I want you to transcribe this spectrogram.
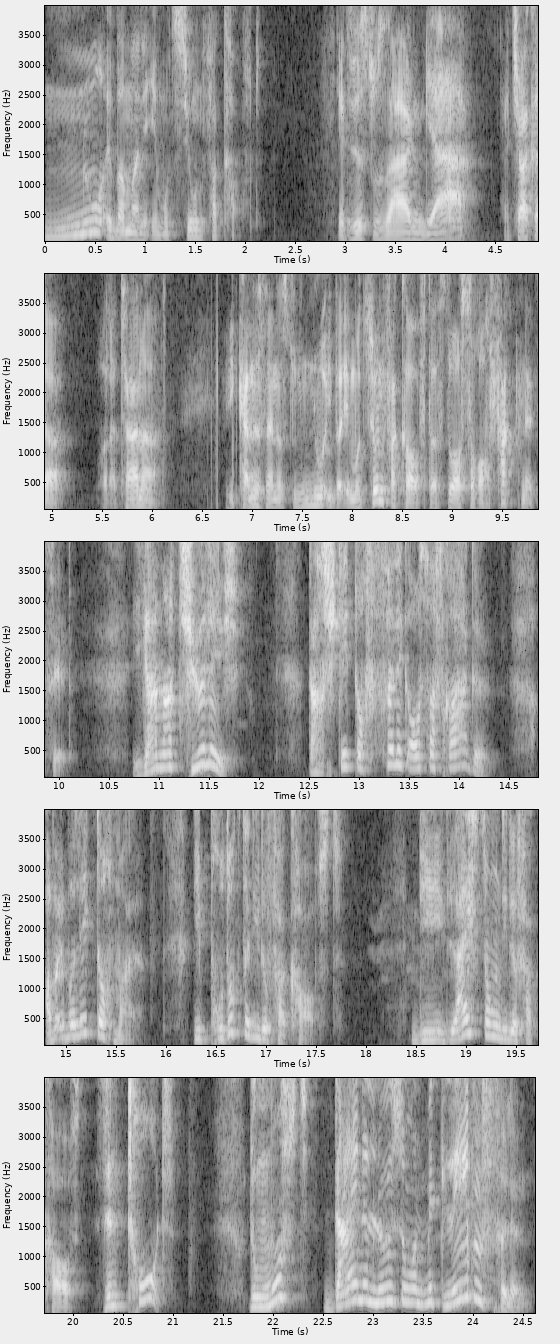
nur über meine Emotionen verkauft. Jetzt wirst du sagen, ja, Herr Chaka oder Tana, wie kann es sein, dass du nur über Emotionen verkauft hast? Du hast doch auch Fakten erzählt. Ja, natürlich. Das steht doch völlig außer Frage. Aber überleg doch mal, die Produkte, die du verkaufst, die Leistungen, die du verkaufst, sind tot. Du musst deine Lösungen mit Leben füllen.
